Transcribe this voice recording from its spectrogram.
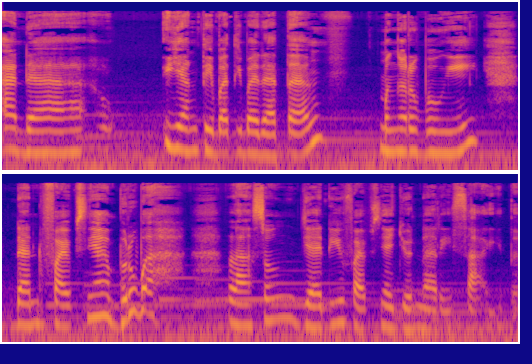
ada yang tiba-tiba datang mengerubungi dan vibesnya berubah langsung jadi vibesnya Junarisa gitu.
